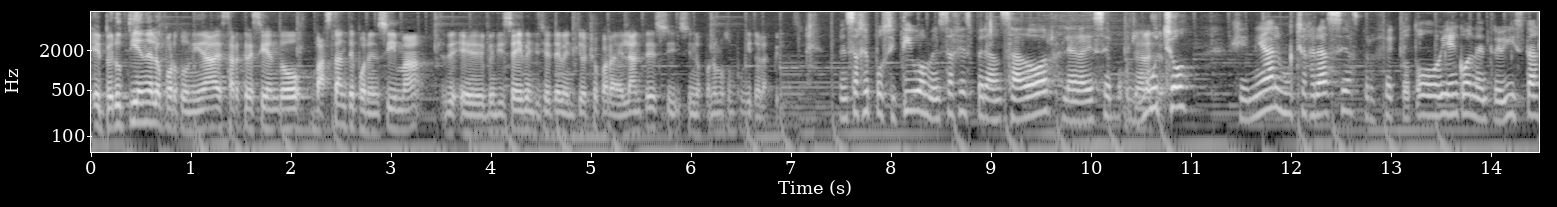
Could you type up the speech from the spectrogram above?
el Perú tiene la oportunidad de estar creciendo bastante por encima, de, 26, 27, 28 para adelante, si, nos ponemos un poquito las pilas. Mensaje positivo, mensaje esperanzador, le agradecemos mucho. Genial, muchas gracias, perfecto, todo bien con la entrevista.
